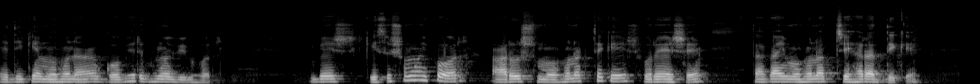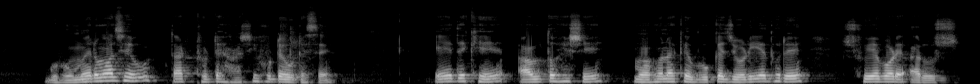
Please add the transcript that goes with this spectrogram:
এদিকে মোহনা গভীর ঘুমে বিভোর। বেশ কিছু সময় পর আরুষ মোহনার থেকে সরে এসে তাকায় মোহনার চেহারার দিকে। ঘুমের মাঝেও তার ঠোঁটে হাসি ফুটে উঠেছে। এ দেখে আলতো হেসে মোহনাকে বুকে জড়িয়ে ধরে শুয়ে পড়ে আরুষ।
